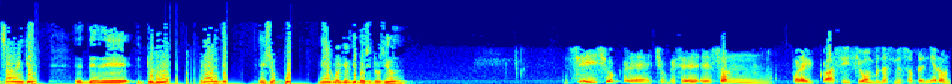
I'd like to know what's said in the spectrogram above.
saben que eh, desde tu lugar adelante ellos pueden tener cualquier tipo de situación. Sí, yo, eh, yo que sé, son por ahí, así, si vos me preguntás si me sorprendieron,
